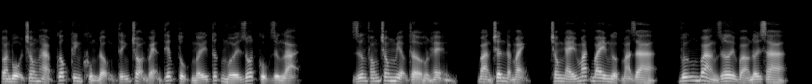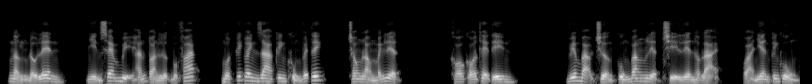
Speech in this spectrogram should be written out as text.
Toàn bộ trong hạp cốc kinh khủng động tính trọn vẹn tiếp tục mấy tức mới rốt cục dừng lại dương phóng trong miệng thở hổn hển, bàn chân đập mạnh, trong nháy mắt bay ngược mà ra, vững vàng rơi vào nơi xa, ngẩng đầu lên, nhìn xem bị hắn toàn lực bộc phát, một kích oanh ra kinh khủng vết tích, trong lòng mãnh liệt. Khó có thể tin. Viêm bạo trưởng cùng băng liệt chỉ liên hợp lại, quả nhiên kinh khủng.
